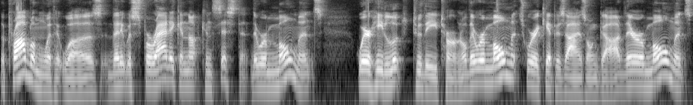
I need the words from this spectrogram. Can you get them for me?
The problem with it was that it was sporadic and not consistent. There were moments where he looked to the eternal. There were moments where he kept his eyes on God. There were moments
